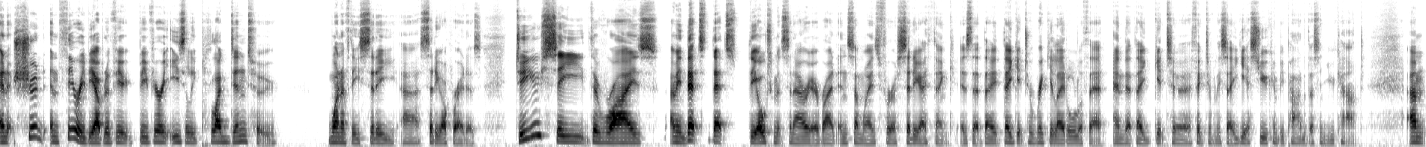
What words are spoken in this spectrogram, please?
and it should, in theory, be able to be very easily plugged into one of these city uh, city operators. Do you see the rise? I mean, that's that's the ultimate scenario, right? In some ways, for a city, I think, is that they they get to regulate all of that, and that they get to effectively say, yes, you can be part of this, and you can't. Um,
